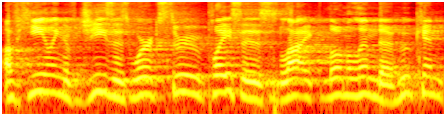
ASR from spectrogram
of healing of Jesus works through places like Loma Linda, who can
